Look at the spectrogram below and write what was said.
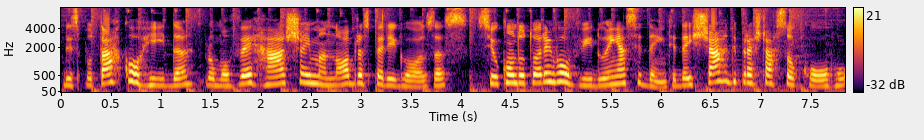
disputar corrida, promover racha e manobras perigosas, se o condutor envolvido em acidente deixar de prestar socorro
